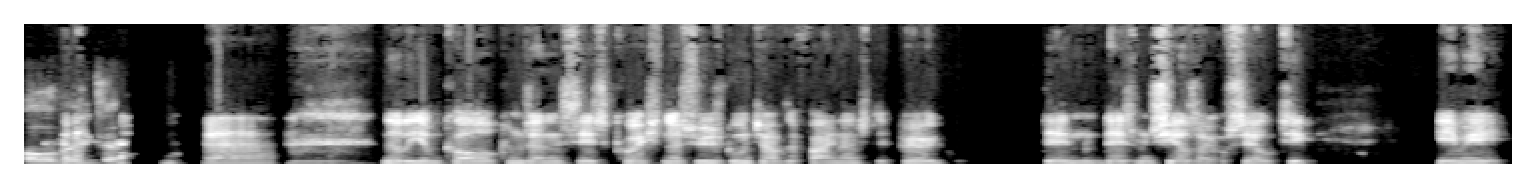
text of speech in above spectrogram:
all about it. Now Liam Call comes in and says, question is who's going to have the finance to out Den- Desmond shares out of Celtic? Amy,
